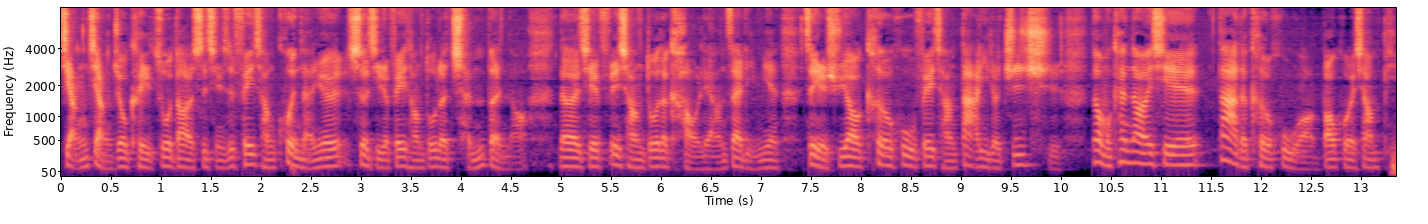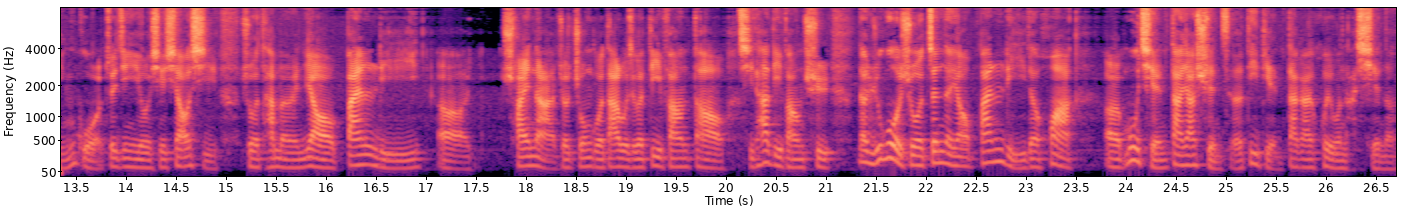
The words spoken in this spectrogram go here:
讲讲就可以做到的事情是非常困难，因为涉及了非常多的成本哦，那而且非常多的考量在里面，这也需要客户非常大力的支持。那我们看到一些大的客户哦，包括像苹果，最近也有一些消息说他们要搬离呃 China，就中国大陆这个地方到其他地方去。那如果说真的要搬离的话，呃，目前大家选择地点大概会有哪些呢？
